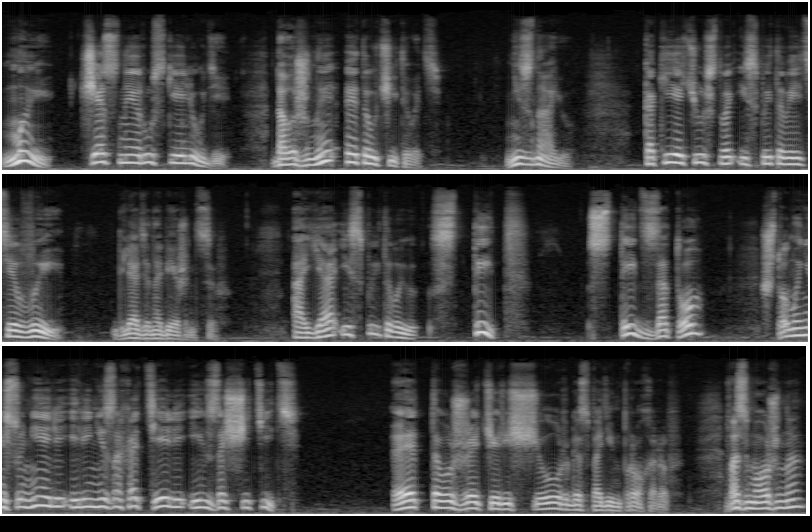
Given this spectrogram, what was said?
мы, честные русские люди, должны это учитывать. Не знаю, какие чувства испытываете вы, глядя на беженцев. А я испытываю стыд, стыд за то, что мы не сумели или не захотели их защитить. Это уже чересчур, господин Прохоров. Возможно,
